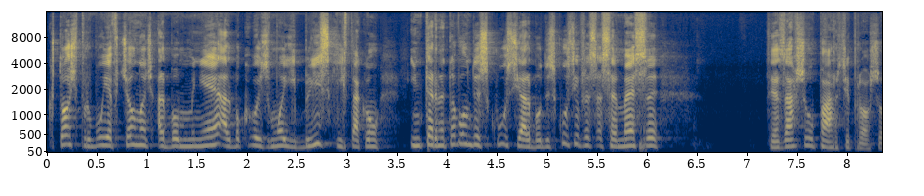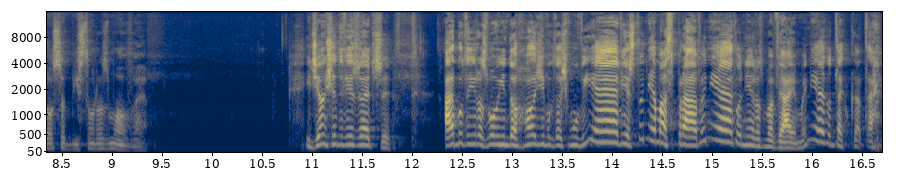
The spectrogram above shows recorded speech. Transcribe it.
ktoś próbuje wciągnąć albo mnie, albo kogoś z moich bliskich w taką internetową dyskusję, albo dyskusję przez SMS-y, to ja zawsze uparcie proszę o osobistą rozmowę. I dzieją się dwie rzeczy. Albo tej rozmowy nie dochodzi, bo ktoś mówi, nie, wiesz, to nie ma sprawy, nie, to nie rozmawiajmy, nie, to tak, tak.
